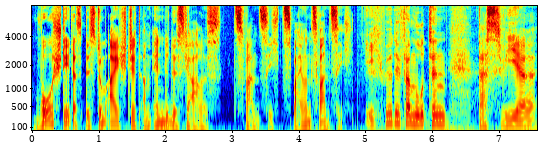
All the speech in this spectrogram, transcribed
Wo steht das Bistum Eichstätt am Ende des Jahres 2022? Ich würde vermuten, dass wir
